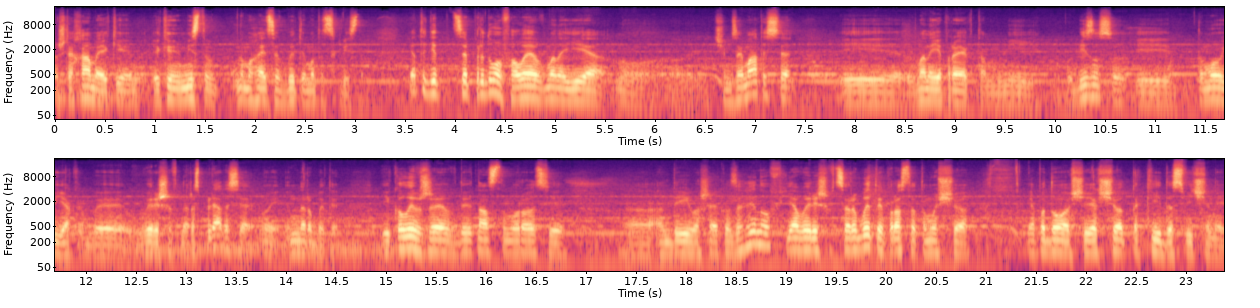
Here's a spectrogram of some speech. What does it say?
е, шляхами, які, якими місто намагається вбити мотоцикліста. Я тоді це придумав, але в мене є ну, чим займатися. І в мене є проєкт там мій по бізнесу, і тому я якби вирішив не розпилятися, ну і не робити. І коли вже в 19-му році е, Андрій Вашеко загинув, я вирішив це робити просто тому, що я подумав, що якщо такий досвідчений,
